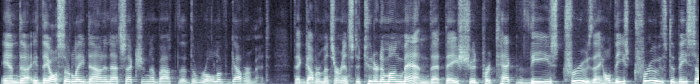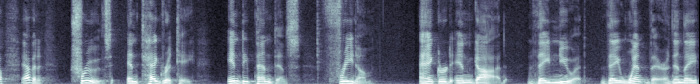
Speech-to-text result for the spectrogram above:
and uh, they also laid down in that section about the, the role of government, that governments are instituted among men, that they should protect these truths. They hold these truths to be so evident. Truths, integrity, independence, freedom, anchored in God. They knew it. They went there. Then they,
